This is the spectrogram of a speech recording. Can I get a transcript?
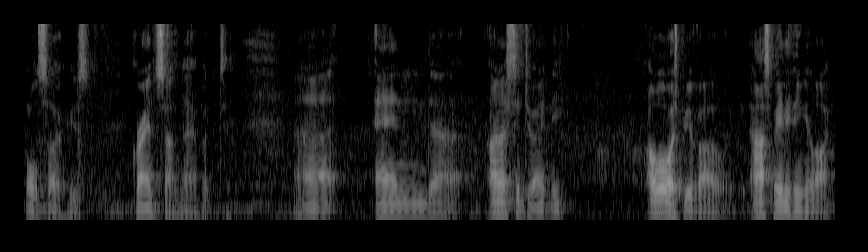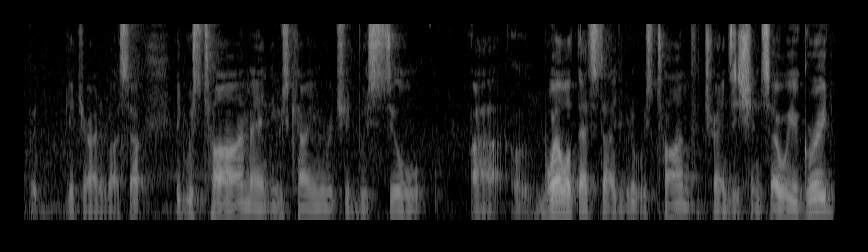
also his grandson now. But uh, and uh, and I said to Anthony, I'll always be available. Ask me anything you like, but get your own advice. So it was time. Anthony was coming. Richard was still uh, well at that stage, but it was time for transition. So we agreed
